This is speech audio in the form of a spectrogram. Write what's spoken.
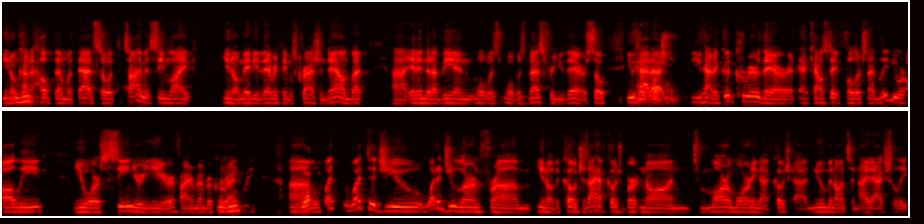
you know, mm-hmm. kind of help them with that. So at the time, it seemed like you know maybe everything was crashing down, but uh, it ended up being what was what was best for you there. So you had a you had a good career there at, at, Cal State Fullerton. I believe you were all league your senior year, if I remember mm-hmm. correctly. Mm-hmm. Um, yep. What what did you what did you learn from you know the coaches? I have Coach Burton on tomorrow morning. I have Coach uh, Newman on tonight actually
